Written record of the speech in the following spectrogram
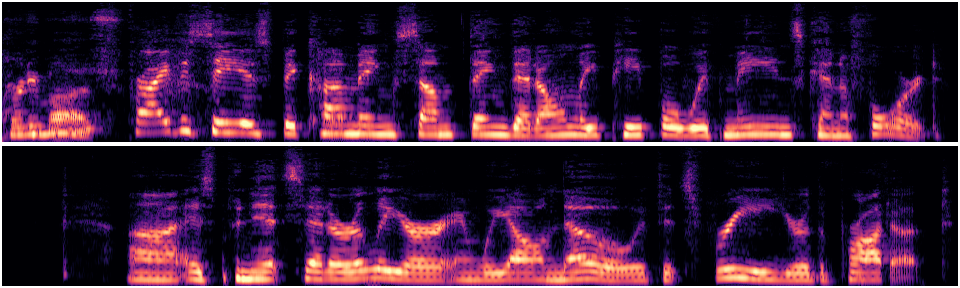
pretty much. privacy is becoming something that only people with means can afford. Uh, as Punit said earlier, and we all know if it's free, you're the product.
